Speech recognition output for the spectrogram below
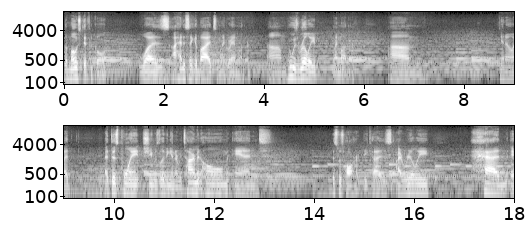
the most difficult was I had to say goodbye to my grandmother, um, who was really my mother. Um, you know, at, at this point, she was living in a retirement home, and this was hard because I really had a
